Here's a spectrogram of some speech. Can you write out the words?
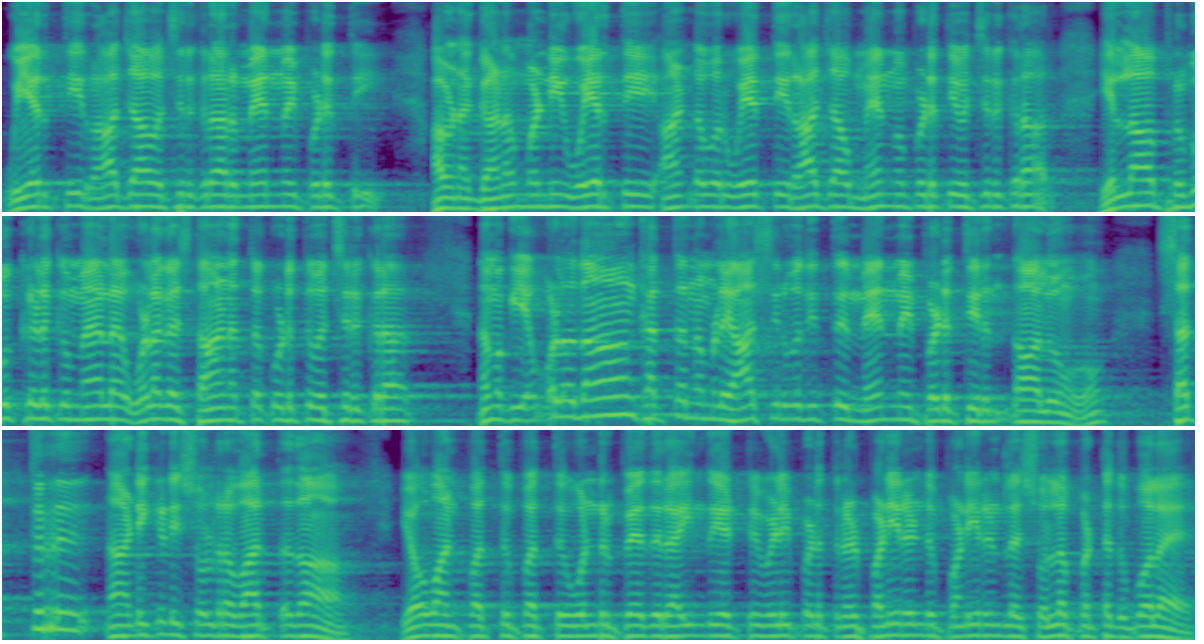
உயர்த்தி ராஜா வச்சிருக்கிறார் மேன்மைப்படுத்தி. அவனை கனம் பண்ணி உயர்த்தி ஆண்டவர் உயர்த்தி ராஜா மேன்மைப்படுத்தி வச்சிருக்கிறார். எல்லா பிரபுக்களுக்கு மேலே உலக ஸ்தானத்தை கொடுத்து வச்சிருக்கிறார். நமக்கு எவ்வளோதான் கத்த நம்மளை ஆசிர்வதித்து மேன்மைப்படுத்தி இருந்தாலும் சத்துரு நான் அடிக்கடி சொல்கிற வார்த்தை தான். யோவான் பத்து பத்து ஒன்று பேதர் ஐந்து எட்டு வெளிப்படுத்துதல் பனிரெண்டு பனிரெண்டில் சொல்லப்பட்டது போல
